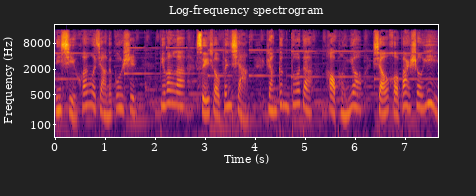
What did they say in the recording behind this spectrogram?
你喜欢我讲的故事，别忘了随手分享，让更多的。好朋友、小伙伴受益，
